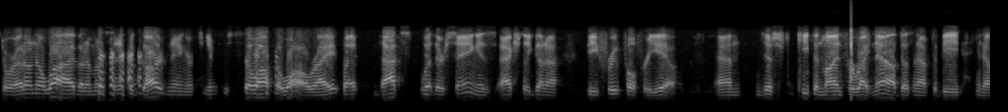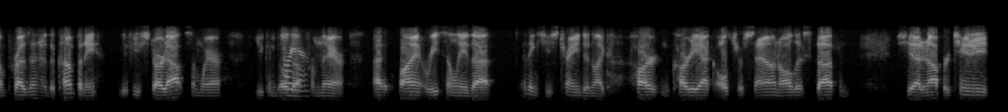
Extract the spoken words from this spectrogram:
store. I don't know why, but I'm going to send it to gardening or you know, just so off the wall, right? But that's what they're saying is actually going to be fruitful for you. And just keep in mind for right now, it doesn't have to be, you know, president of the company. If you start out somewhere, you can build Oh, yeah. up from there. I had a client recently that I think she's trained in like heart and cardiac ultrasound, all this stuff, and she had an opportunity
